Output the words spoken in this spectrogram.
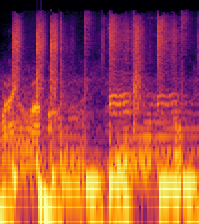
what I love on.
